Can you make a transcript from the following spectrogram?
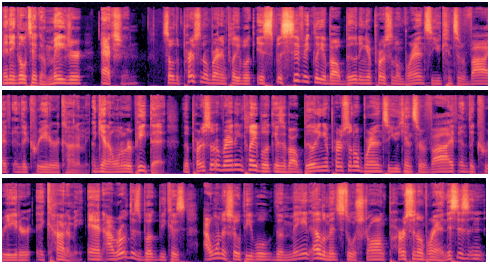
and then go take a major action. So, the personal branding playbook is specifically about building your personal brand so you can survive in the creator economy. Again, I want to repeat that. The personal branding playbook is about building your personal brand so you can survive in the creator economy. And I wrote this book because I want to show people the main elements to a strong personal brand. This isn't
